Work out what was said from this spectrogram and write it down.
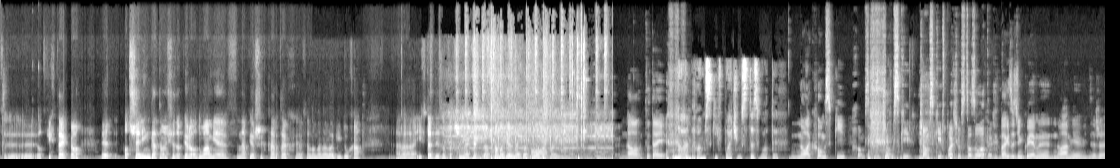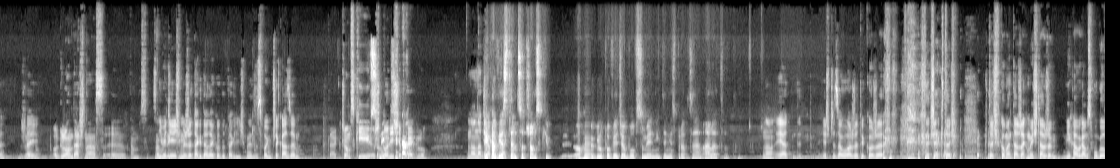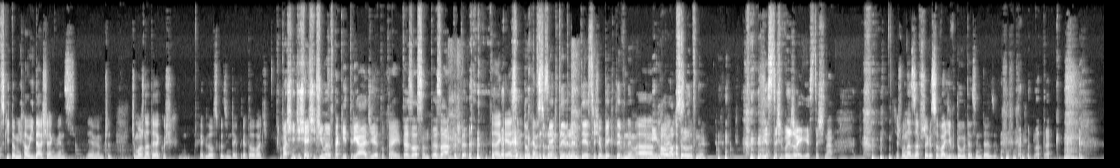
y, od Fichtego. Y, od Schellinga to on się dopiero odłamie na pierwszych kartach fenomenologii ducha. e, i wtedy zobaczymy Hegla samodzielnego filozofa. No, tutaj Noam Chomski wpłacił 100 złotych. Noak Chomski. Chomski, Chomski. Chomski wpłacił 100 zł, Bardzo dziękujemy Noamie. Widzę, że że tutaj oglądasz nas e, tam z, z nie wiedzieliśmy, że tak daleko dotarliśmy ze swoim przekazem. Tak, sumie szkoli się w Heglu. No, nadrabia Ciekaw jestem, co Chomsky o Heglu powiedział, bo w sumie nigdy nie sprawdzałem, ale to... to... No, ja jeszcze zauważę tylko, że, ktoś, ktoś w komentarzach myślał, że Michał Ramsługowski to Michał Idasiak, więc nie wiem, czy, czy można to jakoś heglowsko zinterpretować. Właśnie dzisiaj siedzimy w takiej triadzie tutaj, teza, synteza, antyteza. Tak, ja jestem duchem subiektywnym, ty jesteś obiektywnym, a Michał jest absolutny. jesteś wyżej, jesteś na... Przecież u nas zawsze rysowali w dół te syntezy. No tak.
